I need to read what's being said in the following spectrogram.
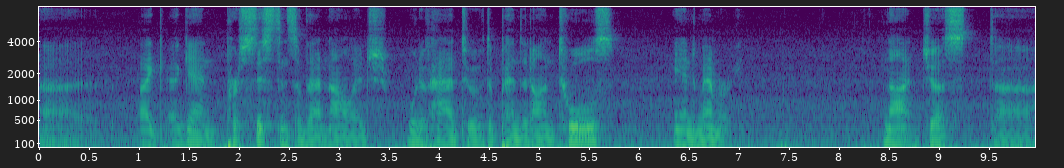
uh, I, again, persistence of that knowledge would have had to have depended on tools and memory, not just, uh,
